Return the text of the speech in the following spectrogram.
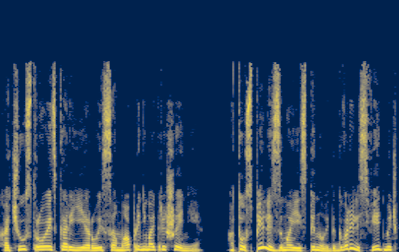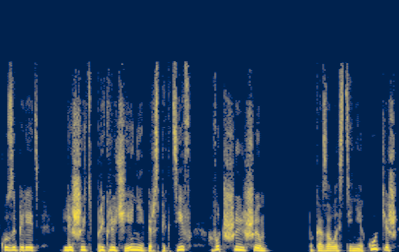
Хочу строить карьеру и сама принимать решения. А то спелись за моей спиной, договорились ведьмочку запереть, лишить приключений и перспектив, а вот шишим. Показала стене кукиш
